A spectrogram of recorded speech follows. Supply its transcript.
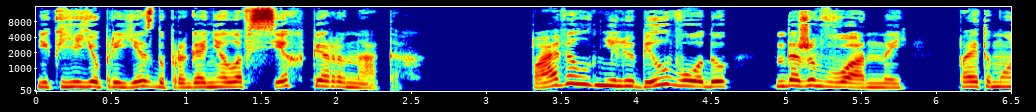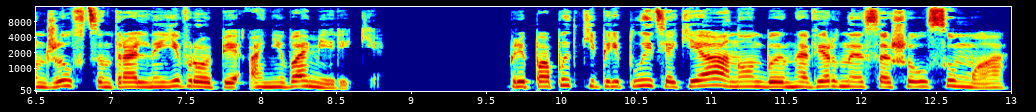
и к ее приезду прогоняла всех пернатых. Павел не любил воду, даже в ванной, поэтому он жил в Центральной Европе, а не в Америке. При попытке переплыть океан он бы, наверное, сошел с ума.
